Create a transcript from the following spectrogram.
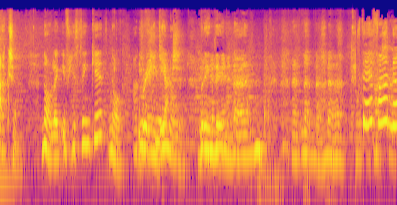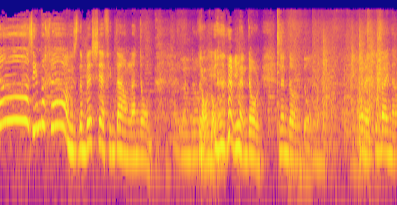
Action. No, like if you think it, no. If Bring you the action. Bring the Stefanos in the house, the best chef in town, London. London. London. London. All right, goodbye now.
